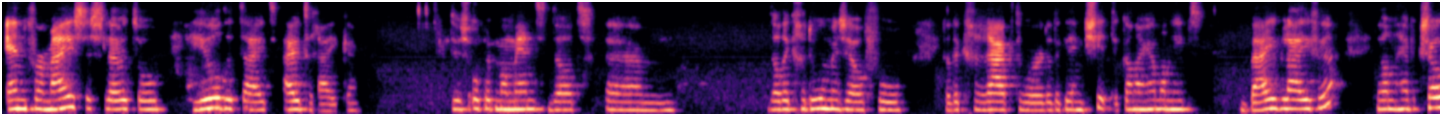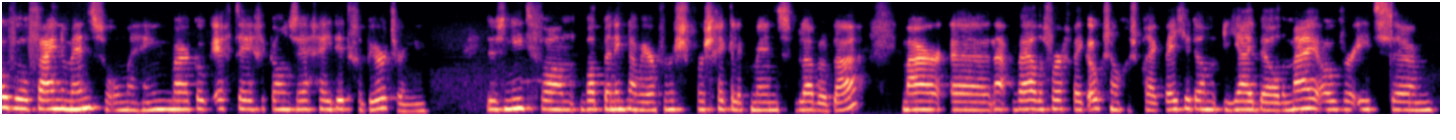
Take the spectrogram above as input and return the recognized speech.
En voor mij is de sleutel heel de tijd uitreiken. Dus op het moment dat, um, dat ik gedoe in mezelf voel, dat ik geraakt word, dat ik denk, shit, ik kan er helemaal niet bij blijven dan heb ik zoveel fijne mensen om me heen waar ik ook echt tegen kan zeggen: hey, dit gebeurt er nu. Dus niet van wat ben ik nou weer een verschrikkelijk mens, bla bla bla. Maar uh, nou, wij hadden vorige week ook zo'n gesprek. Weet je, dan jij belde mij over iets. Um,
